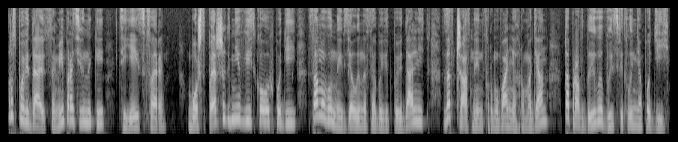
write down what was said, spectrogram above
розповідають самі працівники цієї сфери. Бо ж з перших днів військових подій саме вони взяли на себе відповідальність за вчасне інформування громадян та правдиве висвітлення подій.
